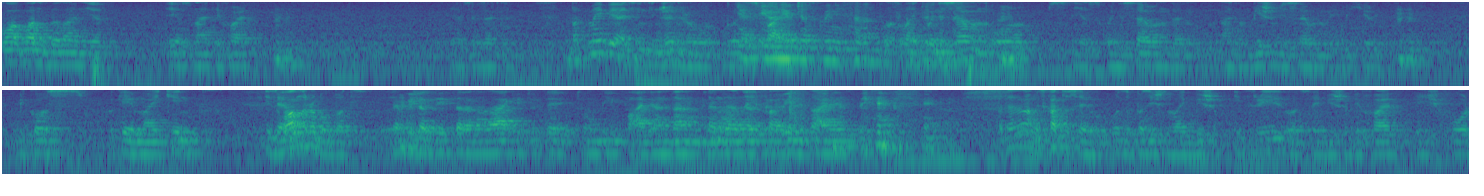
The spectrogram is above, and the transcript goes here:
one one of the line, yeah, yes, 95. Mhm. Yes, exactly. But maybe I think in general, Yes, is even if just queen E7. it's like queen e7 fine. or Mhm. yes, queen e7, then I don't know, bishop d7 maybe here, Mhm. because okay, my king is Yeah. vulnerable, but bishop d7 I like it to take to b5 and then And then the a5. queen side is, is But I don't know, it's hard to say what's the position like bishop e3, let's say bishop e5, h4.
